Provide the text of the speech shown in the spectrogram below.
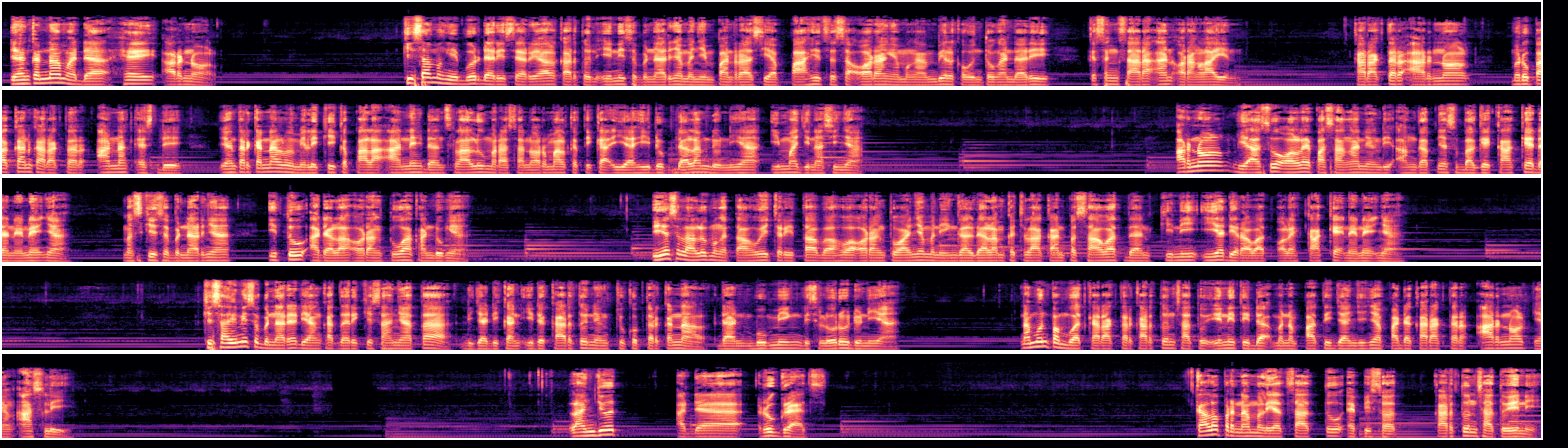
Yang keenam ada Hey Arnold. Kisah menghibur dari serial kartun ini sebenarnya menyimpan rahasia pahit seseorang yang mengambil keuntungan dari kesengsaraan orang lain. Karakter Arnold merupakan karakter anak SD yang terkenal memiliki kepala aneh dan selalu merasa normal ketika ia hidup dalam dunia imajinasinya. Arnold diasuh oleh pasangan yang dianggapnya sebagai kakek dan neneknya, meski sebenarnya itu adalah orang tua kandungnya. Ia selalu mengetahui cerita bahwa orang tuanya meninggal dalam kecelakaan pesawat dan kini ia dirawat oleh kakek neneknya. Kisah ini sebenarnya diangkat dari kisah nyata, dijadikan ide kartun yang cukup terkenal dan booming di seluruh dunia. Namun pembuat karakter kartun satu ini tidak menempati janjinya pada karakter Arnold yang asli. Lanjut ada Rugrats. Kalau pernah melihat satu episode kartun satu ini,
